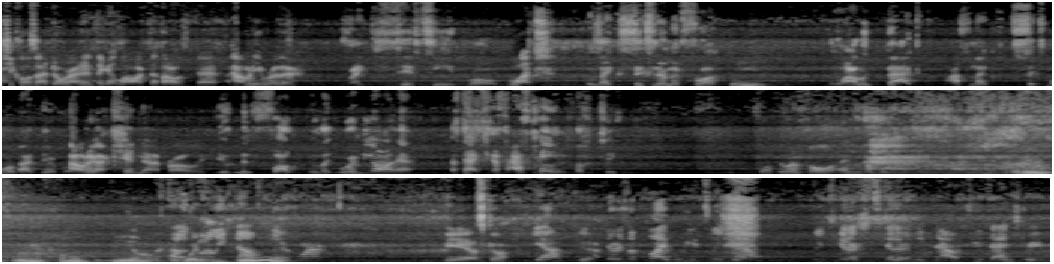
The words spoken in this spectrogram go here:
When she closed that door, I didn't think it locked. I thought I was dead. How many were there? Like 15, bro. What? It was like six of them in front. Damn. And when I looked back, I seen like six more back there, bro. I would have got kidnapped probably. You'd have been fucked. It was like, where's Neon at? That's that, that's, that's Kane. It's chasing. So if they were throwing any fucking But it was really coming for Neon. Because what we're you he leaving now do? to the airport. Yeah, let's go. Yeah? Yeah. There's a flight, but we have to leave now. We have to get our shit together and leave now. So you have to end stream.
